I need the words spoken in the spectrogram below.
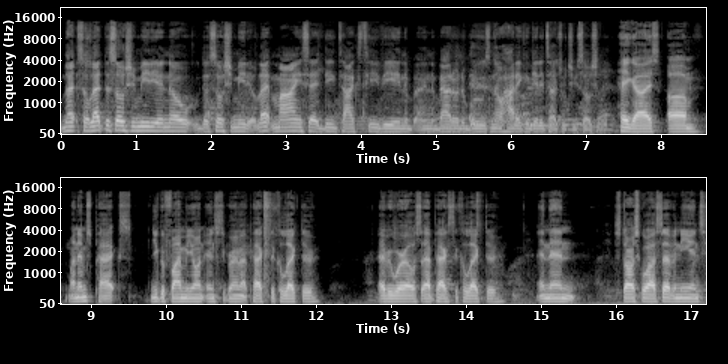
let, so let the social media know the social media. Let Mindset Detox TV and the, and the Battle of the Brews know how they can get in touch with you socially. Hey guys, um, my name's Pax. You can find me on Instagram at Pax the Collector, everywhere else at Pax the Collector, and then Star Squad Seven ENT.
